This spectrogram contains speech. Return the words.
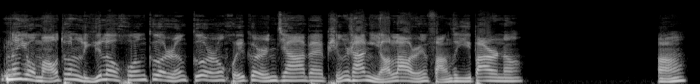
那有矛盾离了婚，个人个人回个人家呗，凭啥你要落人房子一半呢？啊？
